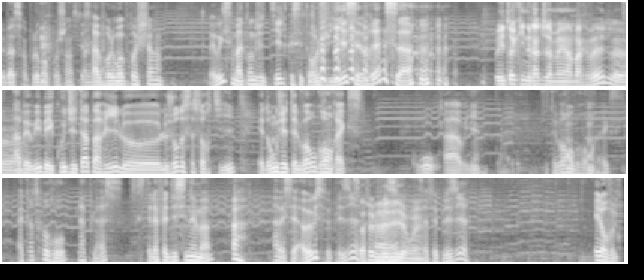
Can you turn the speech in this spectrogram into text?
Eh ben, ce sera pour le mois prochain. Ce sera pour le mois prochain. Bah oui c'est maintenant que je tilte que c'est en juillet c'est vrai ça. Oui, toi qui ne rates jamais un Marvel. euh, Ah ben oui bah écoute j'étais à Paris le, le jour de sa sortie et donc j'étais le voir au Grand Rex. Oh. Ah oui. J'étais le voir au Grand Rex à 4 euros la place parce que c'était la fête des cinémas. Ah. Ah bah c'est ah bah oui ça fait plaisir. Ça fait plaisir, ouais. Ça fait plaisir. Et il en vaut le coup.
